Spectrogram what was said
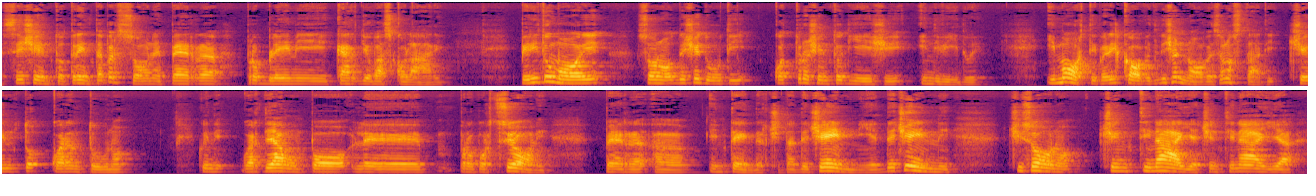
630 persone per problemi cardiovascolari. Per i tumori sono deceduti 410 individui. I morti per il Covid-19 sono stati 141. Quindi guardiamo un po' le proporzioni per eh, intenderci. Da decenni e decenni ci sono centinaia e centinaia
